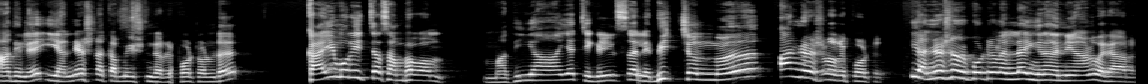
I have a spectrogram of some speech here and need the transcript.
അതിൽ ഈ അന്വേഷണ കമ്മീഷന്റെ റിപ്പോർട്ടുണ്ട്. കൈമുറിച്ച സംഭവം മതിയായ ചികിത്സ ലഭിച്ചെന്ന് അന്വേഷണ റിപ്പോർട്ട്. ഈ അന്വേഷണ റിപ്പോർട്ടുകളെല്ലാം ഇങ്ങനെ തന്നെയാണ് വരാറ്.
